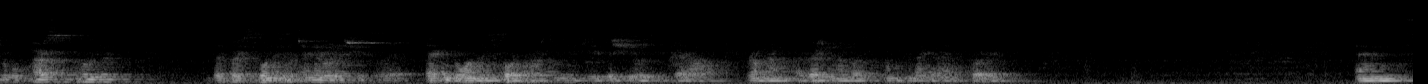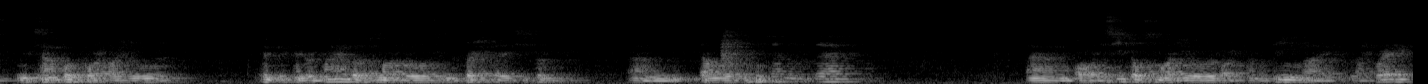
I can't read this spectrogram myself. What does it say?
Drupal parse composer. The first one is for general issues, the second one is for parsing issues if there are from a, version numbers or something like that for it. And an example for how you simply can require those modules in the first place, you could um, download 7 with that, um, or the CTools module, or something like, like Redux,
